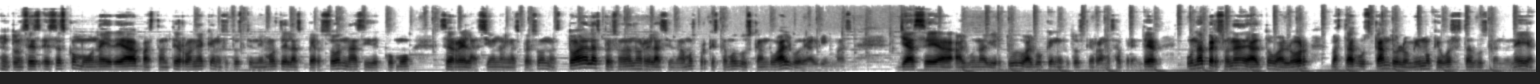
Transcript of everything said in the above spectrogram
Entonces, esa es como una idea bastante errónea que nosotros tenemos de las personas y de cómo se relacionan las personas. Todas las personas nos relacionamos porque estamos buscando algo de alguien más ya sea alguna virtud o algo que nosotros querramos aprender. Una persona de alto valor va a estar buscando lo mismo que vos estás buscando en ella.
